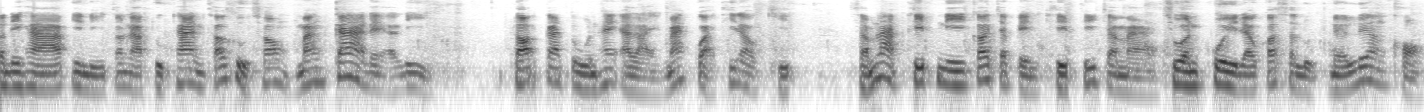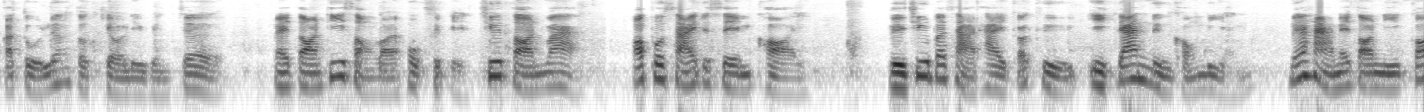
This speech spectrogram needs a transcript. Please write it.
วัสดีครับ ยินดีต้อนรับทุกท่านเข้าสู่ช่องมังก้าไดอารี่เพราะการ์ตูนให้อะไรมากกว่าที่เราคิดสำหรับคลิปนี้ก็จะเป็นคลิปที่จะมาชวนคุยแล้วก็สรุปเนื้อเรื่องของการ์ตูนเรื่องโตเกียวรีเวนเจอร์ในตอนที่ 261 ชื่อตอนว่า opposite the same coin หรือชื่อภาษาไทยก็คืออีกด้านหนึ่งของเหรียญเนื้อหาในตอนนี้ก็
